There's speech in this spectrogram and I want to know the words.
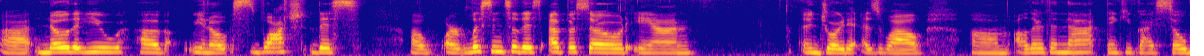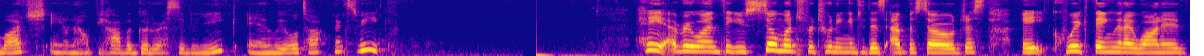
uh, know that you have, you know, watched this uh, or listened to this episode and enjoyed it as well. Um, other than that, thank you guys so much, and I hope you have a good rest of your week, and we will talk next week. Hey everyone, thank you so much for tuning into this episode. Just a quick thing that I wanted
